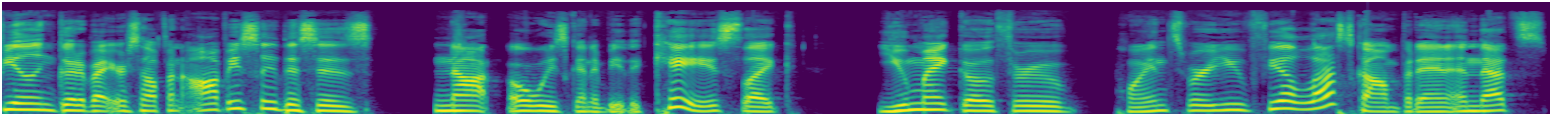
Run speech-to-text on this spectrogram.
feeling good about yourself. And obviously, this is not always going to be the case. Like, you might go through points where you feel less confident, and that's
